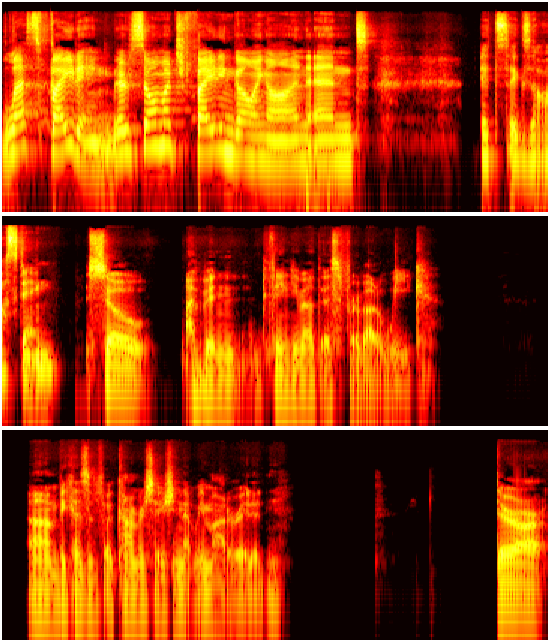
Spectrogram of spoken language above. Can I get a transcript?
less fighting. There's so much fighting going on, and it's exhausting. So I've been thinking about this for about a week um, because of a conversation that we moderated. There are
